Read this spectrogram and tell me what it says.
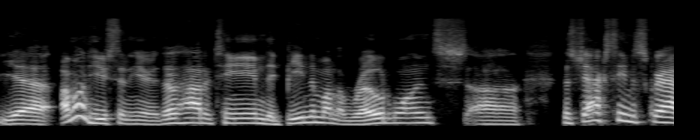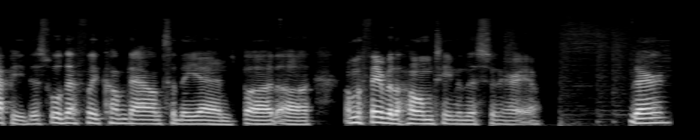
yeah, I'm on Houston here. They're a hotter team. They beat them on the road once. Uh, this Jacks team is scrappy. This will definitely come down to the end, but uh, I'm a favor the home team in this scenario. Darren?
